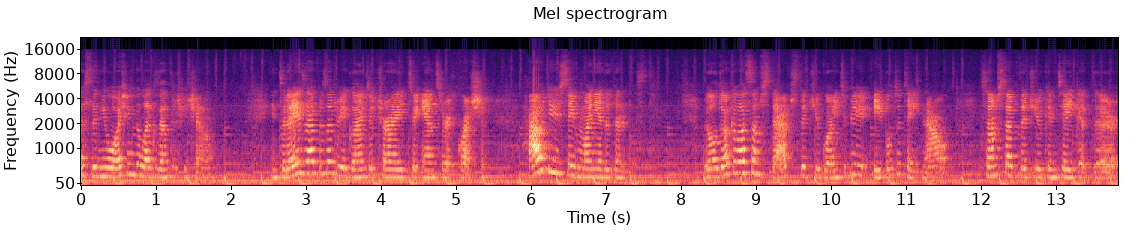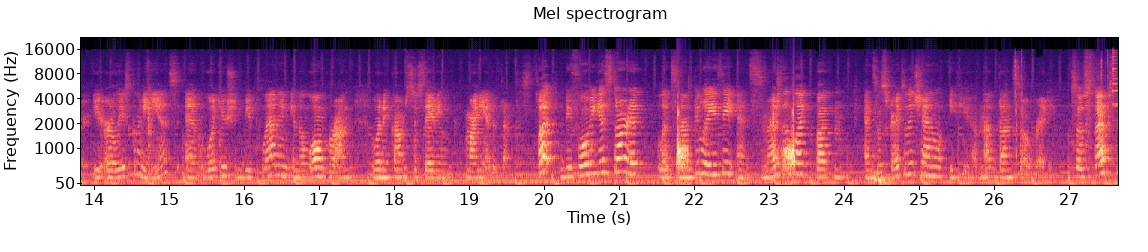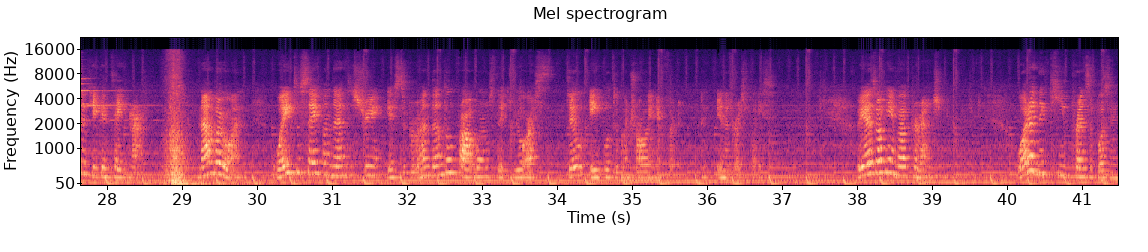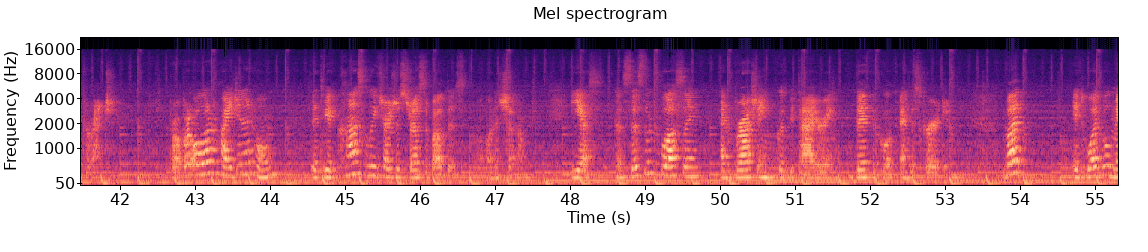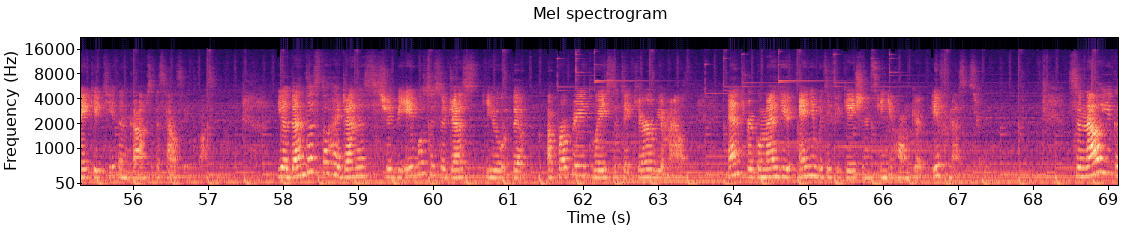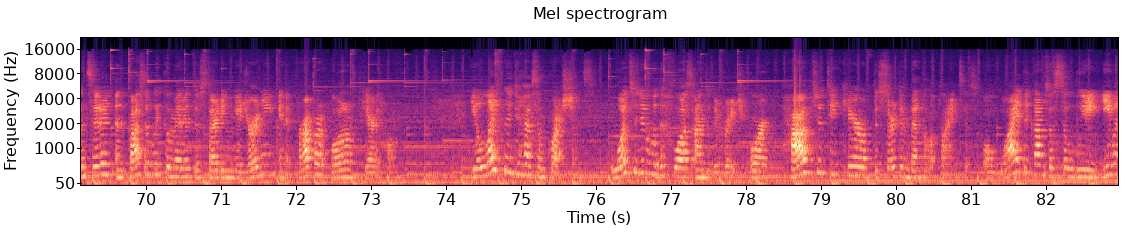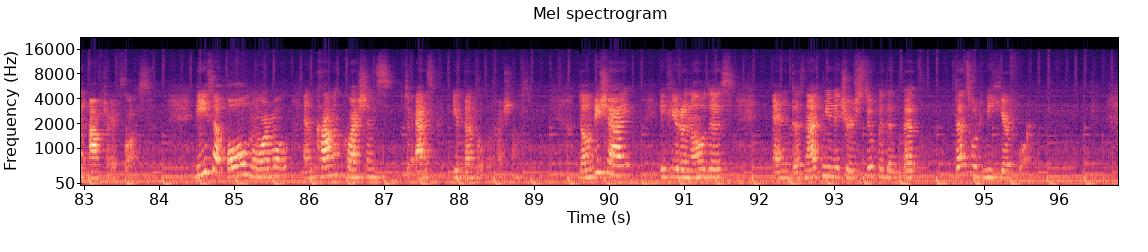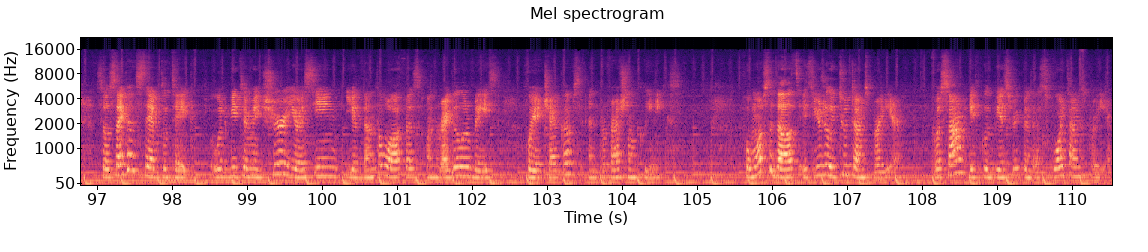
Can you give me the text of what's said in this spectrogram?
Aniston, you're watching Deluxe Dentistry channel. In today's episode, we're going to try to answer a question. How do you save money at the dentist? We'll talk about some steps that you're going to be able to take now, some steps that you can take at the, earliest convenience, and what you should be planning in the long run when it comes to saving money at the dentist. But before we get started, let's not be lazy and smash that like button and subscribe to the channel if you have not done so already. So steps that you can take now. Number one, way to save on dentistry is to prevent dental problems that you are still able to control in, your in the first place. We are talking about prevention. What are the key principles in prevention? Proper oral hygiene at home, that we constantly try to stress about this on the channel. Yes, consistent flossing and brushing could be tiring, difficult and discouraging. But it what will make your teeth and gums as healthy as possible. Your dentist or hygienist should be able to suggest you the appropriate ways to take care of your mouth and recommend you any modifications in your home care if necessary. So now you're considered and possibly committed to starting your journey in a proper oral care at home. You're likely to have some questions. What to do with the floss under the bridge or how to take care of the certain dental appliances or why the gums are still bleeding even after I floss. These are all normal and common questions to ask your dental professionals. Don't be shy if you don't know this and it does not mean that you're stupid that, that that's what we're here for. So second step to take would be to make sure you are seeing your dental office on regular basis for your checkups and professional cleanings. For most adults, it's usually two times per year. For some, it could be as frequent as four times per year.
